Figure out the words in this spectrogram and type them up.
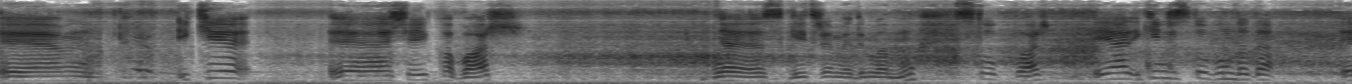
E, iki e, şey var. Ee, getiremedim adını. Stop var. Eğer ikinci stopunda da e,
